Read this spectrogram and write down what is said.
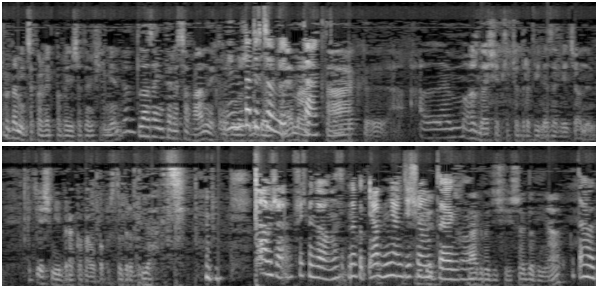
Trudno mi cokolwiek powiedzieć o tym filmie. Dla, dla zainteresowanych, którzy Dla może tych, lubią co wy- temat, tak, tak, ale można się czuć odrobinę zawiedzionym. Gdzieś mi brakowało po prostu odrobiny akcji. Dobrze, przejdźmy do następnego dnia, dnia dziesiątego. Tak, do dzisiejszego dnia. Tak,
